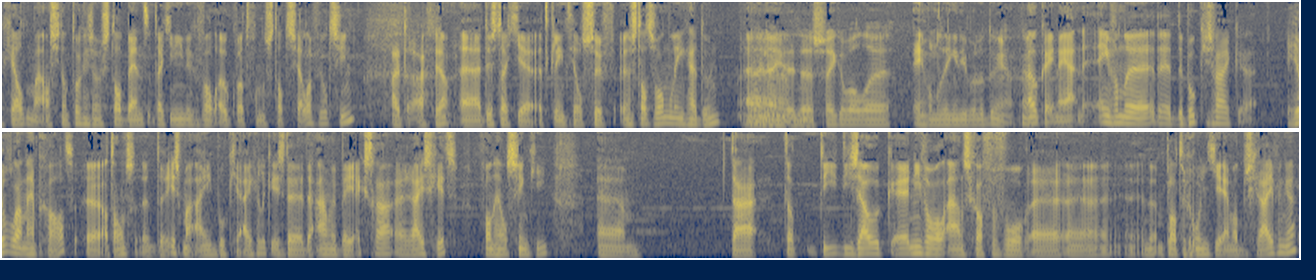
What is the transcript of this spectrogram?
geldt, maar als je dan toch in zo'n stad bent, dat je in ieder geval ook wat van de stad zelf wilt zien. Uiteraard, ja. Eh, dus dat je, het klinkt heel suf, een stadswandeling gaat doen. Nee, nee, Ehm, dat is zeker wel een van de dingen die we willen doen, ja. ja. Oké, nou ja, een van de, de, de boekjes waar ik heel veel aan heb gehad, eh, althans, er is maar één boekje eigenlijk, is de, de ANWB Extra reisgids van Helsinki. Ehm, daar, dat, die, die zou ik in ieder geval wel aanschaffen voor eh, eh, een plattegrondje en wat beschrijvingen.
